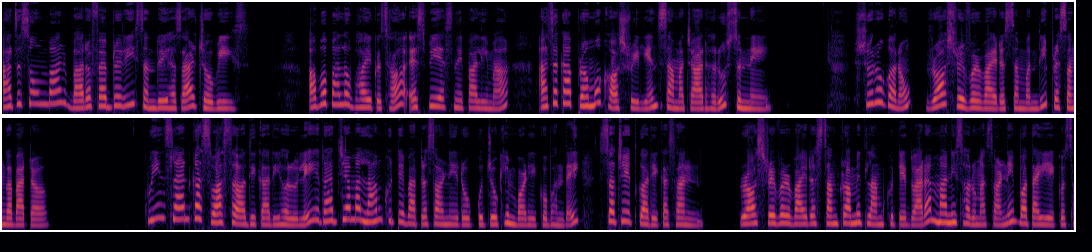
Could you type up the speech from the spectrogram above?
आज सोमबार बाह्र फेब्रुअरी सन् दुई हजार चौबिस। अब पालो भएको छ एसपीएस नेपालीमा आजका प्रमुख अस्ट्रेलियन समाचारहरू सुन्ने। सुरु गरौं रस रिभर भाइरस सम्बन्धी प्रसङ्गबाट। क्विन्सल्याण्डका स्वास्थ्य अधिकारीहरूले राज्यमा लामखुट्टेबाट सर्ने रोगको जोखिम बढेको भन्दै सचेत गरेका छन्। रस रिभर भाइरस संक्रमित लामखुट्टेद्वारा मानिसहरूमा सर्ने बताइएको छ।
